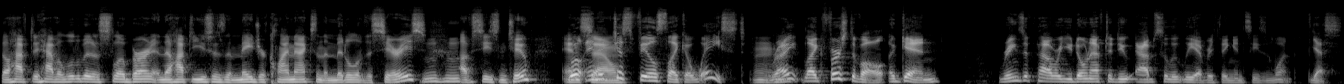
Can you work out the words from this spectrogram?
They'll have to have a little bit of a slow burn and they'll have to use it as a major climax in the middle of the series Mhm. of season two. And well, so, and it just feels like a waste, Mhm. right? Like, first of all, again, Rings of Power, you don't have to do absolutely everything in season one. yes.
